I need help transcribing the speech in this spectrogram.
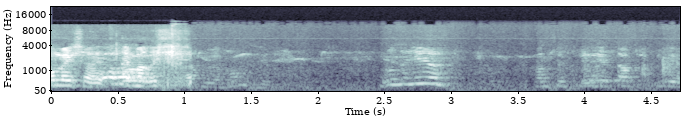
Komm ich halt. Einmal richtig. Sind hier? Konzentriert jetzt aufs Spiel.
